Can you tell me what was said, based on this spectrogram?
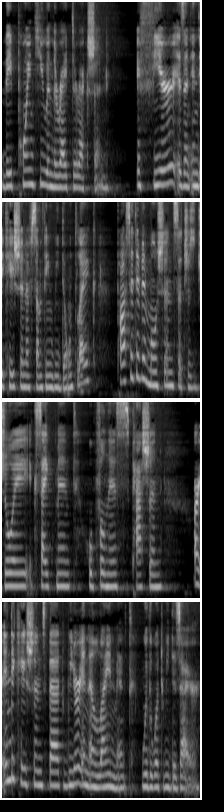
They point you in the right direction. If fear is an indication of something we don't like, positive emotions such as joy, excitement, hopefulness, passion, are indications that we are in alignment with what we desire.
